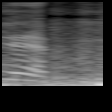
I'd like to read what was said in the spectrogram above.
Yeah.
